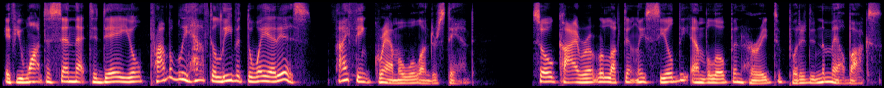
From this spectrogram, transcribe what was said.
If you want to send that today, you'll probably have to leave it the way it is. I think Grandma will understand. So Kyra reluctantly sealed the envelope and hurried to put it in the mailbox.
